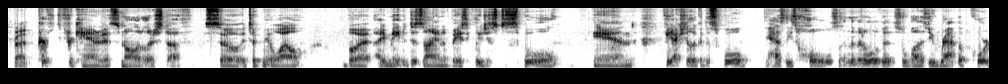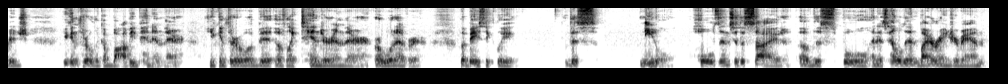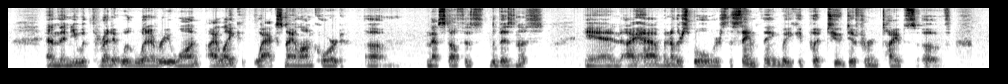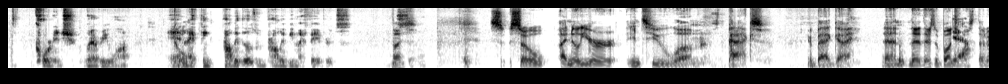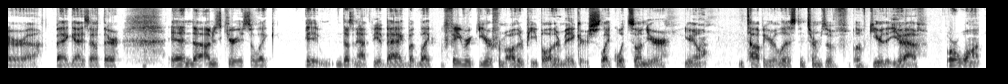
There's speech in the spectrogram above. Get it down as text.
Right. Perfect for candidates and all that other stuff. So it took me a while, but I made a design of basically just a spool. And if you actually look at the spool, it has these holes in the middle of it. So while as you wrap up cordage, you can throw like a bobby pin in there. You can throw a bit of like tinder in there or whatever. But basically, this needle holds into the side of the spool and it's held in by a ranger band. And then you would thread it with whatever you want. I like wax nylon cord. Um, and that stuff is the business. And I have another spool where it's the same thing, but you could put two different types of cordage, whatever you want. And Cool. I think probably those would probably be my favorites. Nice. So- So, so I know you're into um, packs. You're a bad guy, and there, there's a bunch Yeah. of us that are uh, bag guys out there. And uh, I'm just curious. So, like, it doesn't have to be a bag, but like favorite gear from other people, other makers. Like, what's on your, you know, top of your list in terms of of gear that you have or want?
